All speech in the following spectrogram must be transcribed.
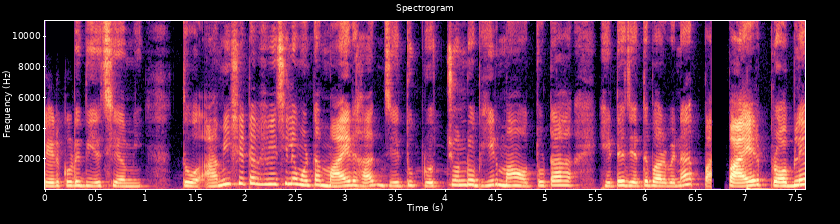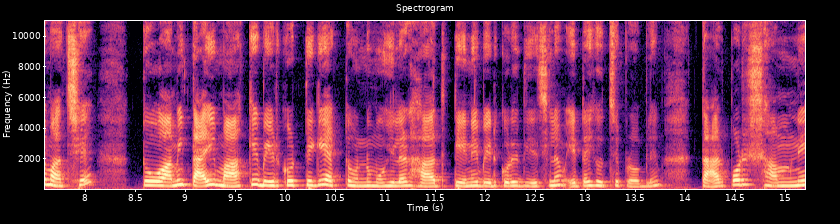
বের করে দিয়েছি আমি। তো আমি সেটা ভেবেছিলাম ওটা মায়ের হাত, যেহেতু প্রচণ্ড ভিড়, মা অতটা হেঁটে যেতে পারবে না। পায়ের প্রবলেম আছে। তো আমি তাই মাকে বের করতে গিয়ে একটা অন্য মহিলার হাত টেনে বের করে দিয়েছিলাম। এটাই হচ্ছে প্রবলেম তারপরে সামনে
